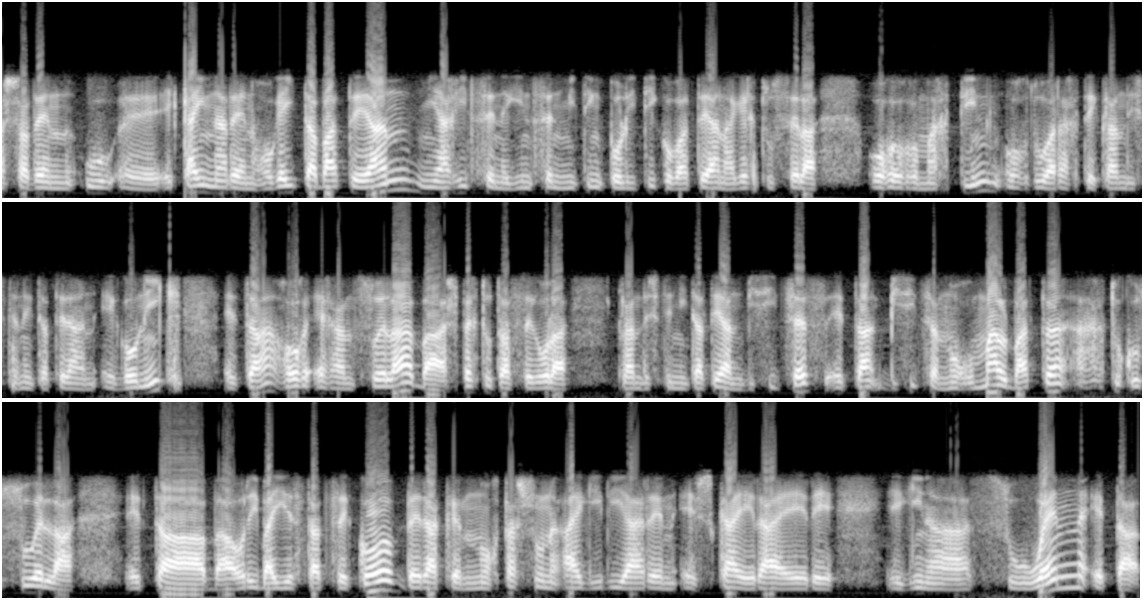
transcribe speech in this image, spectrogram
pasaden u, e, ekainaren hogeita batean, niagitzen egin zen miting politiko batean agertu zela hor Martin, ordu ararte klandestinitatean egonik, eta hor erantzuela, ba, aspertuta zegoela klandestinitatean bizitzez, eta bizitza normal bat hartuko zuela, eta ba, hori bai berak nortasun agiriaren eskaera ere egina zuen, eta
